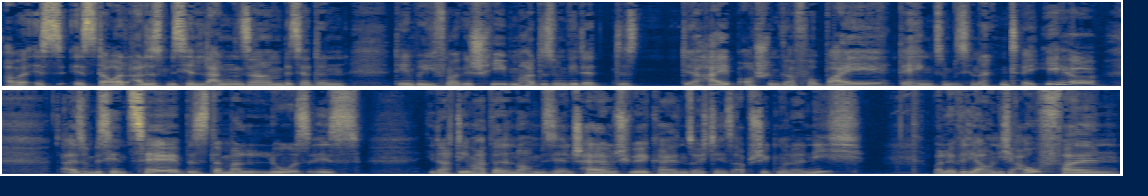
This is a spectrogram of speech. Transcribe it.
Aber es, es dauert alles ein bisschen langsam, bis er dann den Brief mal geschrieben hat. Ist irgendwie der, das, der Hype auch schon wieder vorbei. Der hängt so ein bisschen hinterher. Also ein bisschen zäh, bis es dann mal los ist. Je nachdem hat er dann noch ein bisschen Entscheidungsschwierigkeiten. Soll ich den jetzt abschicken oder nicht? Weil er will ja auch nicht auffallen.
